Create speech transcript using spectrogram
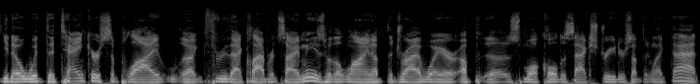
you know with the tanker supply like through that Clapper Siamese with a line up the driveway or up a small cul-de-sac street or something like that.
